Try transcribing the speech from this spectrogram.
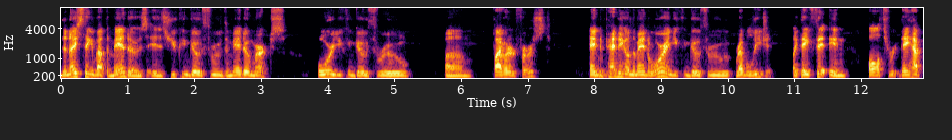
the nice thing about the Mandos is you can go through the Mando Mercs or you can go through um 501st, and depending on the Mandalorian, you can go through Rebel Legion. Like they fit in all three. They have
